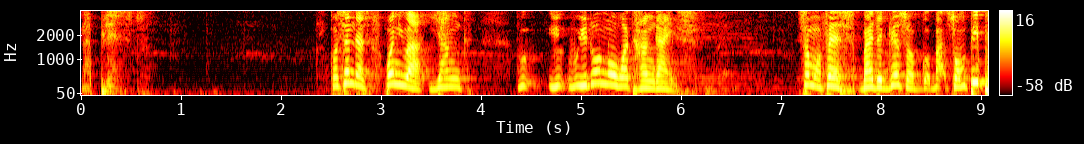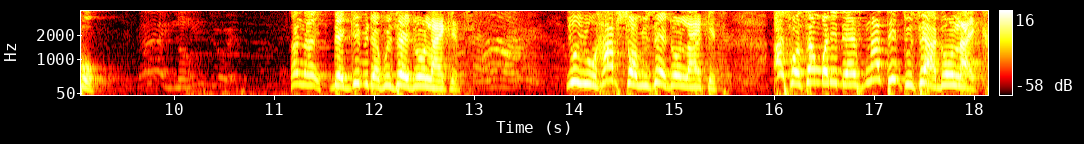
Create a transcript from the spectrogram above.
You are blessed. Because sometimes when you are young, you, you, you don't know what hunger is. Some of us, by the grace of God, but some people, and they give you the food, say you don't like it. You, you have some, you say you don't like it. As for somebody, there's nothing to say I don't like.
